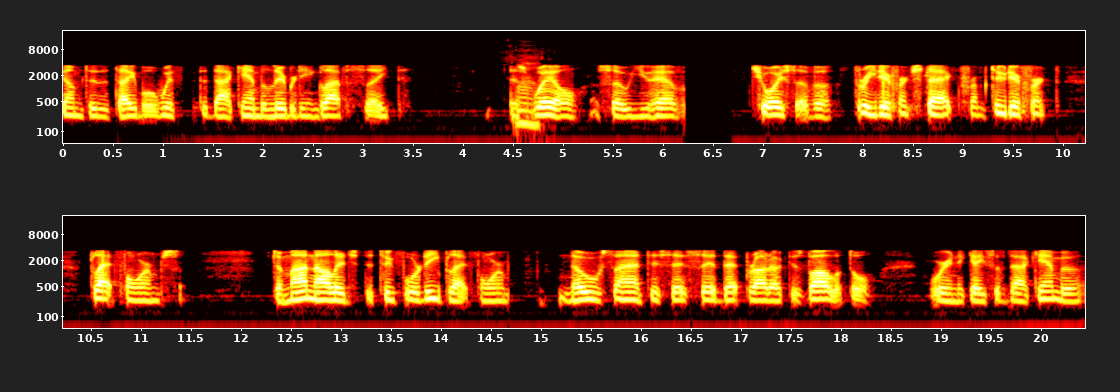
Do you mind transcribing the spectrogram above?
come to the table with the dicamba, Liberty, and glyphosate as wow. well. So you have a choice of a three different stack from two different platforms to my knowledge, the 2,4-D platform, no scientist has said that product is volatile. Where in the case of dicamba,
